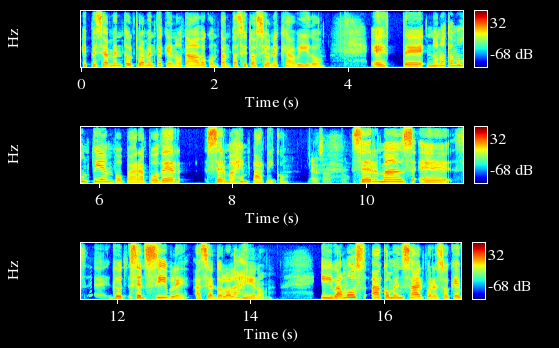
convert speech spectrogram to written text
especialmente últimamente que he notado con tantas situaciones que ha habido, este, no nos damos un tiempo para poder ser más empáticos Exacto. ser más eh, eh, sensible hacia el dolor ajeno. Y vamos a comenzar, por eso que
